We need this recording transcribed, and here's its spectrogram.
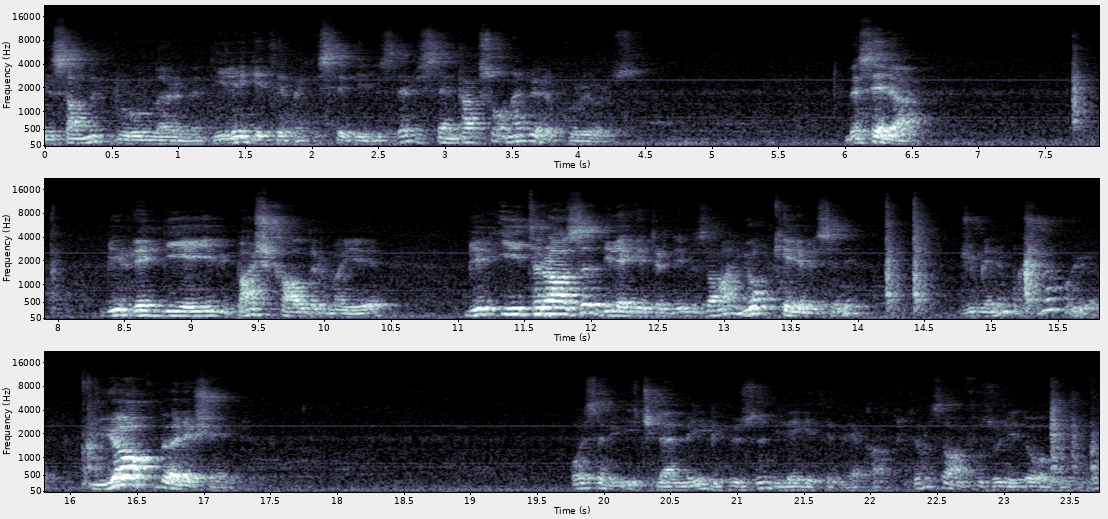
insanlık durumlarını dile getirmek istediğimizde biz sentaksı ona göre kuruyoruz. Mesela bir reddiyeyi, bir baş kaldırmayı, bir itirazı dile getirdiğimiz zaman yok kelimesini cümlenin başına koyuyor. Yok böyle şey. Oysa bir içlenmeyi, bir hüznü dile getirmeye kalktığımız zaman Fuzuli'de olduğu gibi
